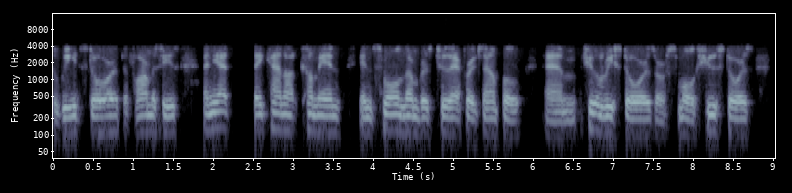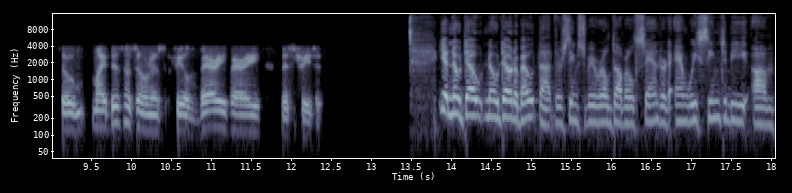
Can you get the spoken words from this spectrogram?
the weed store, the pharmacies, and yet they cannot come in in small numbers to their, for example, um, jewelry stores or small shoe stores. So my business owners feel very, very mistreated. Yeah, no doubt, no doubt about that. There seems to be a real double standard, and we seem to be um,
